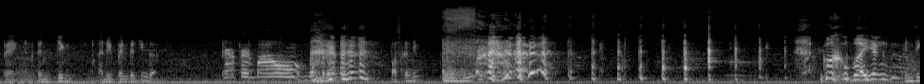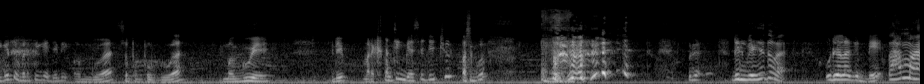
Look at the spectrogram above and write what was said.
pengen kencing. Ada yang pengen kencing nggak? Kevin mau. Pas kencing Gua kebayang. Tuh. kencing itu bertiga jadi om gue sepupu gue sama gue. Jadi mereka kencing biasa cuy pas gue Udah dan biasanya tuh nggak? Udah lah gede lama.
